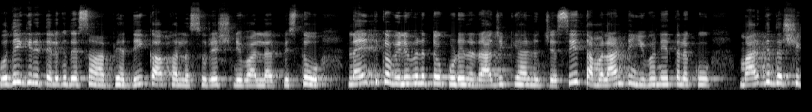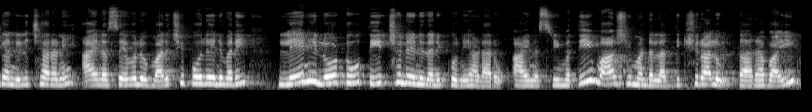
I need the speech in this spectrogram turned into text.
ఉదయగిరి తెలుగుదేశం అభ్యర్థి కాకర్ల సురేష్ నివాళులర్పిస్తూ నైతిక విలువలతో కూడిన రాజకీయాలను చేసి తమలాంటి యువనేతలకు మార్గదర్శిగా నిలిచారని ఆయన సేవలు మరచిపోలేనివని లేని లోటు తీర్చలేనిదని కొనియాడారు. ఆయన శ్రీమతి మాజీ మండల అధ్యక్షురాలు తారాబాయి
